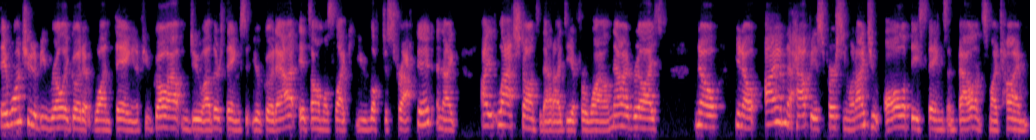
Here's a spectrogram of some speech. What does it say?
they want you to be really good at one thing. And if you go out and do other things that you're good at, it's almost like you look distracted. And I, I latched onto that idea for a while. Now I've realized, no, you know, I am the happiest person when I do all of these things and balance my time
